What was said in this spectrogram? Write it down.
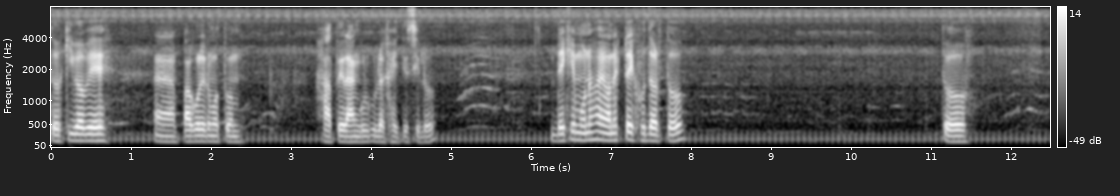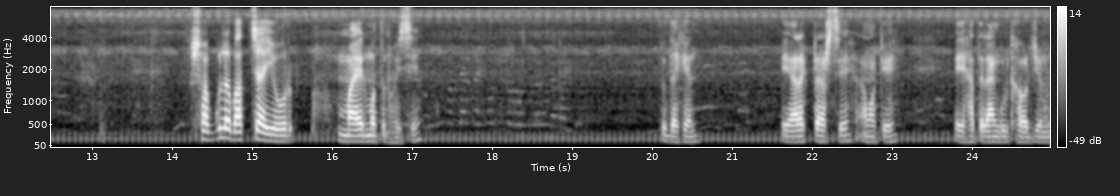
তো কীভাবে পাগলের মতন হাতের আঙ্গুলগুলো খাইতেছিল। দেখে মনে হয় অনেকটাই ক্ষুধার্ত। তো সবগুলা বাচ্চাই ওর মায়ের মতন হয়েছে। তো দেখেন, এই আর একটা আসছে আমাকে এই হাতের আঙ্গুল খাওয়ার জন্য।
